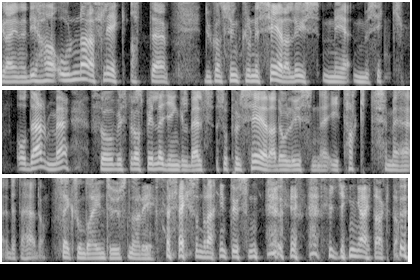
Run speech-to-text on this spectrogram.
greiene. De har ordna det slik at eh, du kan synkronisere lys med musikk. Og dermed, så hvis dere spiller Jingle Bells, så pulserer da lysene i takt med dette her, da. 601 000 av de. 601 000 gynger i takt. da.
